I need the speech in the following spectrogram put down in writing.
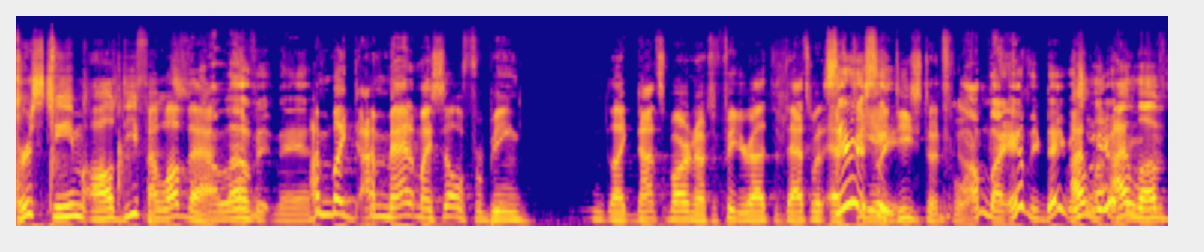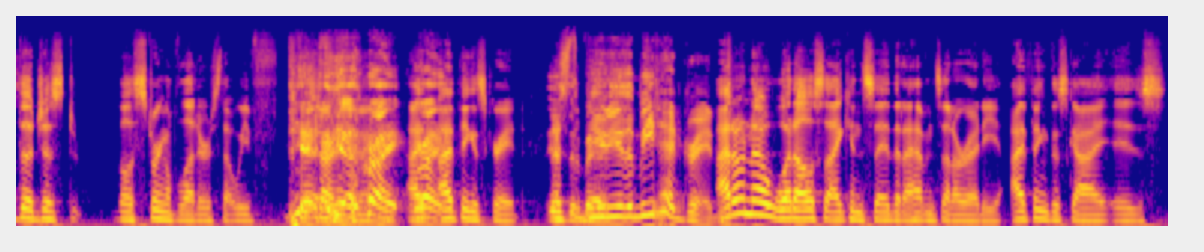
First team all defense. I love that. I love it, man. I'm like I'm mad at myself for being like not smart enough to figure out that that's what Seriously, FTAD stood for. I'm like Anthony Davis. I, lo- I love with the just the string of letters that we've Yeah, started yeah, doing. right, I, right. I think it's great. that's the the, beauty best. of the meathead grade. I don't know what else I can say that I haven't said already. I think this guy is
